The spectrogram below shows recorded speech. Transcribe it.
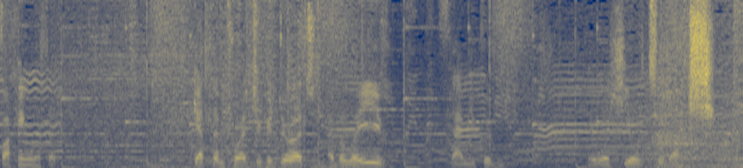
Fucking with it. Get them, Twitch. You could do it. I believe. Damn, you couldn't. They were healed too much.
